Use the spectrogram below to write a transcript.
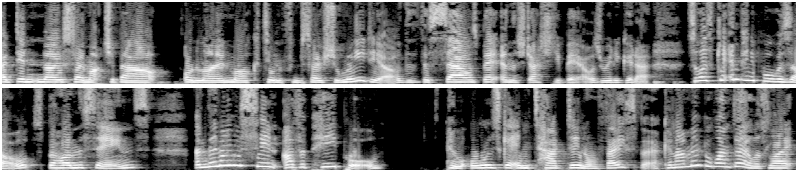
I didn't know so much about online marketing from social media. The, the, sales bit and the strategy bit I was really good at. So I was getting people results behind the scenes. And then I was seeing other people who were always getting tagged in on Facebook. And I remember one day I was like,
